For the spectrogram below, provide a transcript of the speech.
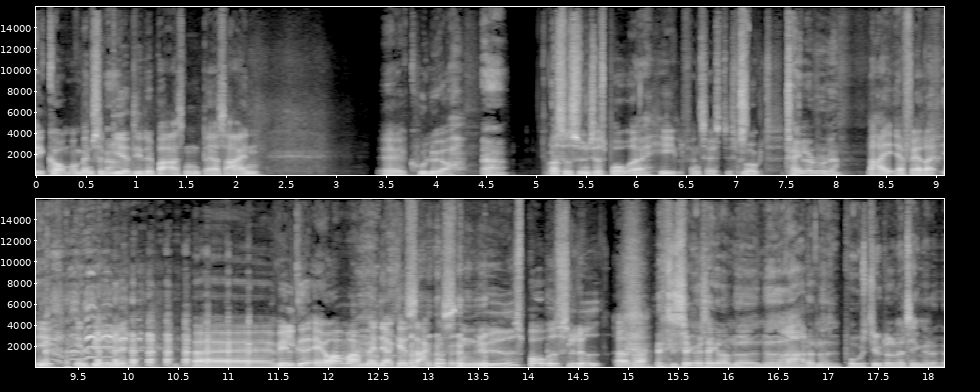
det kommer. Men så Ja. giver de det bare sådan deres egen øh, kulør. ja. Og så synes jeg, sproget er helt fantastisk smukt. Taler du det? Nej, jeg fatter ikke en bjælle, øh, hvilket ærger mig, men jeg kan sagtens nyde sprogets lyd. Altså, De synger sikkert om noget, noget rart og noget positivt, eller hvad tænker du?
